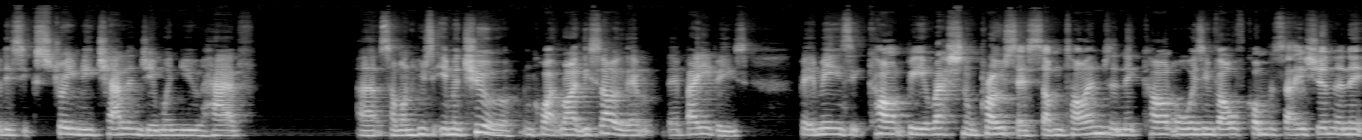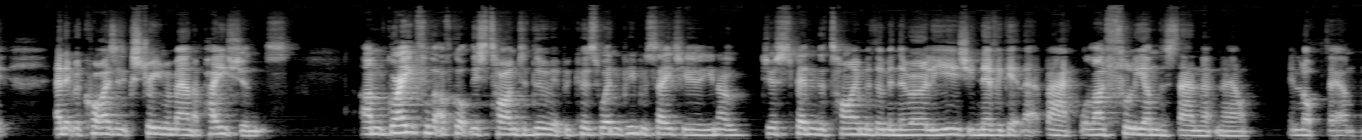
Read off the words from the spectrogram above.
But it's extremely challenging when you have uh, someone who's immature, and quite rightly so. They're they're babies, but it means it can't be a rational process sometimes, and it can't always involve conversation, and it and it requires an extreme amount of patience. I'm grateful that I've got this time to do it because when people say to you, you know, just spend the time with them in their early years, you never get that back. Well, I fully understand that now in lockdown.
